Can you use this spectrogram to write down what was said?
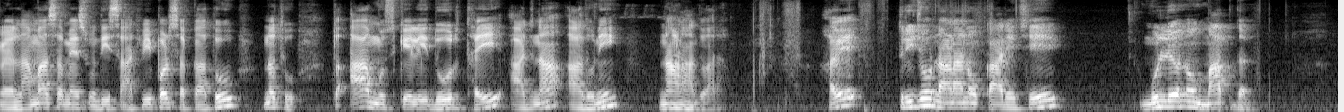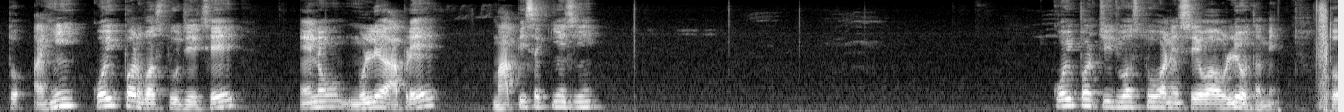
લાંબા સમય સુધી સાચવી પણ શકાતું નથી. તો આ મુશ્કેલી દૂર થઈ આજના આધુનિક નાણાં દ્વારા. હવે ત્રીજો નાણાંનો કાર્ય છે મૂલ્યનો માપદંડ. તો અહીં કોઈ પણ વસ્તુ જે છે, એનું મૂલ્ય આપણે માપી શકીએ છીએ. કોઈ પણ ચીજવસ્તુ અને સેવાઓ લ્યો તમે, તો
